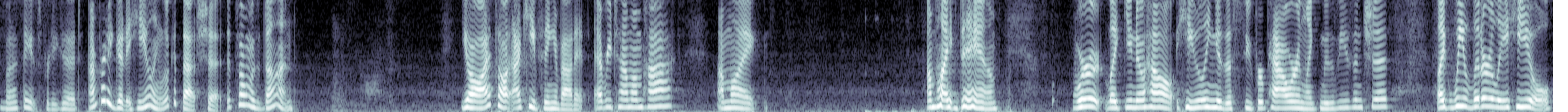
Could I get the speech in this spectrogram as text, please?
but I think it's pretty good. I'm pretty good at healing. Look at that shit. It's almost done. No, it's not. Y'all, I thought I keep thinking about it. Every time I'm high, I'm like I'm like, damn. We're like you know how healing is a superpower in like movies and shit? Like we literally heal.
